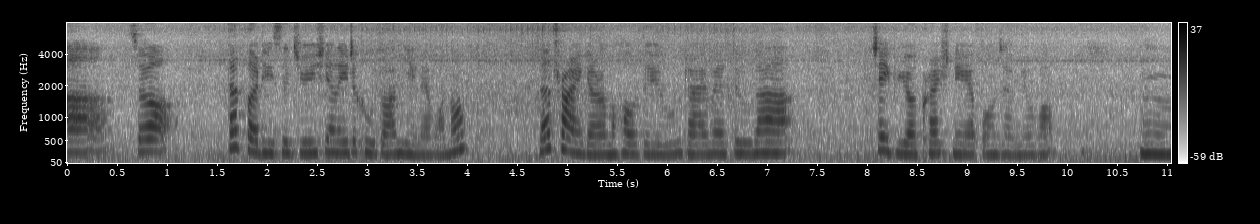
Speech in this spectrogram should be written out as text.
အာဆိုတော့ that body situation လေးတစ်ခုသွားမြင်တယ်ပေါ့နော် left triangle တော့မဟုတ်သေးဘူးဒါပေမဲ့သူကချိန်ပြီးတော့ crash နေတဲ့ပုံစံမျိုးပေါ့อืม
